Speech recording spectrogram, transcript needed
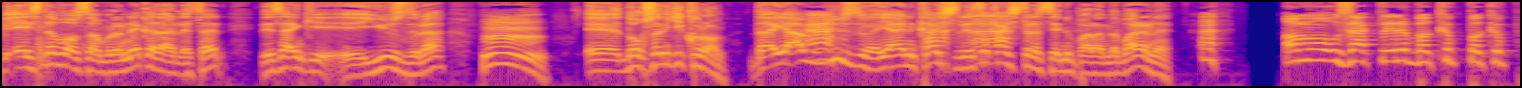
bir esnaf olsan burada ne kadar desen desen ki e, 100 lira. Hmm, e, 92 kron. Da ya abi 100 lira yani kaç liraysa kaç lira senin paranda bana ne? Ama uzaklara bakıp bakıp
